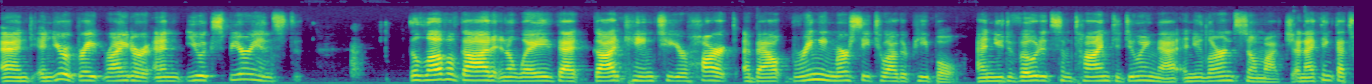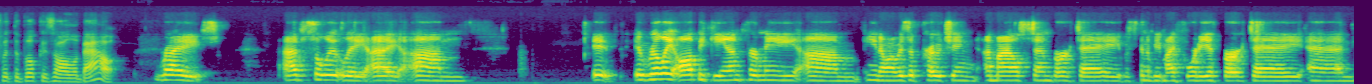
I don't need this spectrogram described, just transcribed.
And and you're a great writer and you experienced the love of God in a way that God came to your heart about bringing mercy to other people. And you devoted some time to doing that and you learned so much. And I think that's what the book is all about. Right. Absolutely. I, um, it, it really all began for me. Um, you know, I was approaching a milestone birthday. It was going to be my 40th birthday. And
